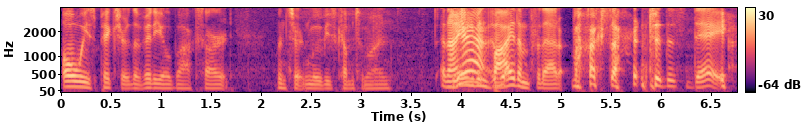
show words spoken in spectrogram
always picture the video box art when certain movies come to mind. And I Yeah, even buy them for that box art to this day.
